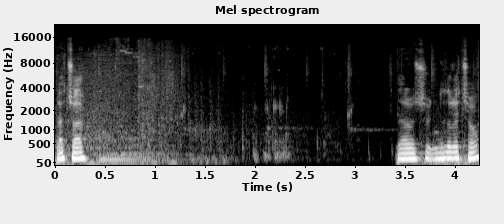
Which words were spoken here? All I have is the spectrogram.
Leczę. Doleciał.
